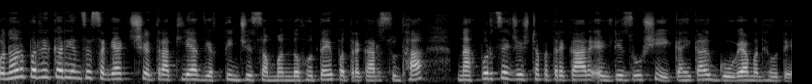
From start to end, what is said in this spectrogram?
मनोहर पर्रिकर यांचे सगळ्या क्षेत्रातल्या व्यक्तींशी संबंध होते. पत्रकार सुद्धा. नागपूरचे ज्येष्ठ पत्रकार एल टी जोशी काही काळ गोव्यामध्ये होते.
